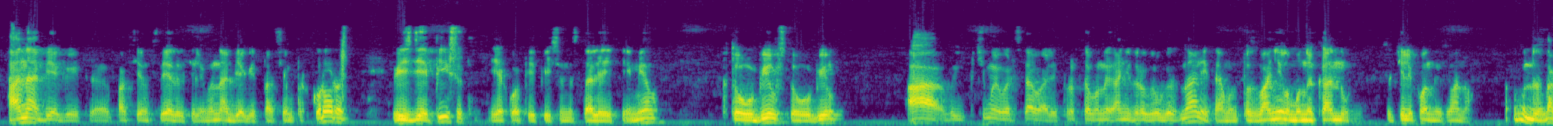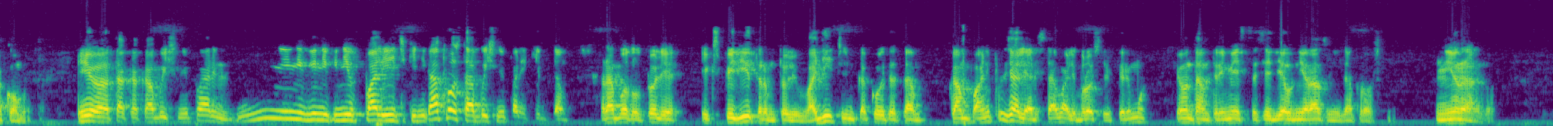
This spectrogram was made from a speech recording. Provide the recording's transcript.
Она бегает э, по всем следователям, она бегает по всем прокурорам, везде пишет, я копии писем на столе имел, кто убил, что убил. А почему его арестовали? Просто он, они друг друга знали, там он позвонил ему накануне, телефонный звонок, он знакомый. И э, так как обычный парень, не, не, не, в политике, не, а просто обычный парень, там работал то ли экспедитором, то ли водителем какой-то там компании. Взяли, арестовали, бросили в тюрьму. И он там три месяца сидел, ни разу не допрошен. Ни разу.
